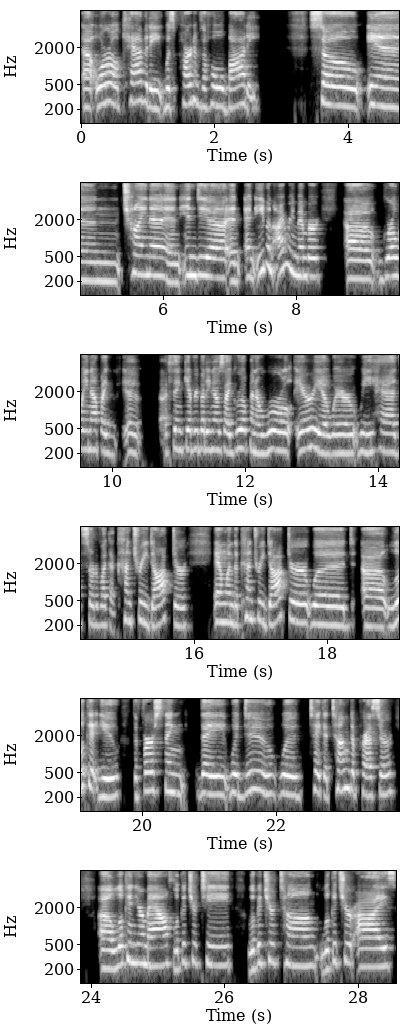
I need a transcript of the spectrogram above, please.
uh, oral cavity was part of the whole body. So in China and India, and and even I remember uh, growing up, I uh, I think everybody knows I grew up in a rural area where we had sort of like a country doctor. And when the country doctor would uh, look at you, the first thing they would do would take a tongue depressor, uh, look in your mouth, look at your teeth, look at your tongue, look at your eyes.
